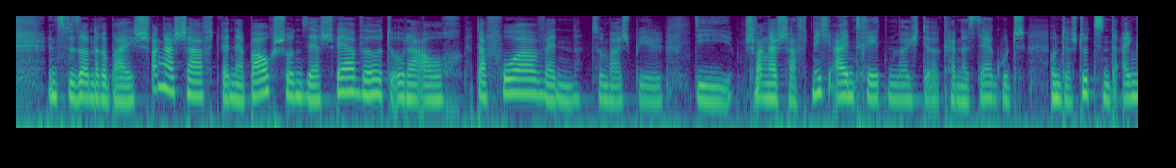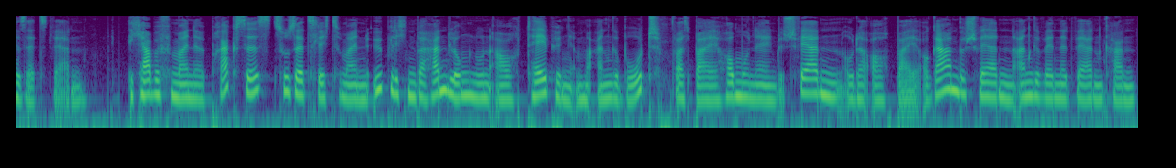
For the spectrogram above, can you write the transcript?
Insbesondere bei Schwangerschaft, wenn der Bauch schon sehr schwer wird oder auch davor, wenn zum Beispiel die Schwangerschaft nicht eintreten möchte, kann das sehr gut unterstützend eingesetzt werden. Ich habe für meine Praxis zusätzlich zu meinen üblichen Behandlungen nun auch Taping im Angebot, was bei hormonellen Beschwerden oder auch bei Organbeschwerden angewendet werden kann.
